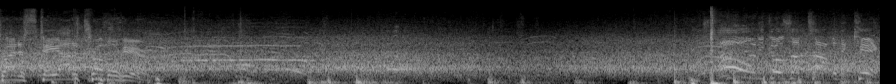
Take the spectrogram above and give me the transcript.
Trying to stay out of trouble here. Oh, and he goes up top with a kick.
